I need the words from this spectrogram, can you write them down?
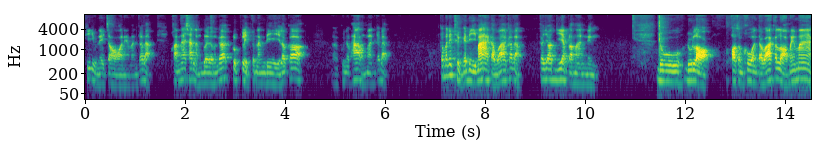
ที่อยู่ในจอเนี่ย มันก็แบบความหน้าชัดหลังเบลอมันก็กรุบกริบกำลังดี แล้วก็ คุณภาพของมันก็แบบ ก็ไม่ได้ถึงก็ดีมากแต่ว่าก็แบบก็ยอดเยี่ยมประมาณหนึ่งดูดูหลอกพอสมควรแต่ว่าก็หลอกไม่มาก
